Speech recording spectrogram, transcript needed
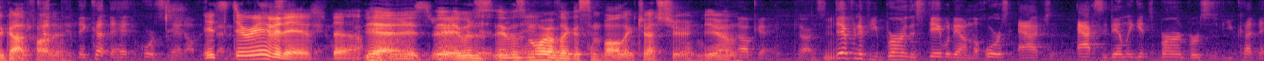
Okay. it's a They Godfather. cut, they cut the head, horse's head off. It's They cut it- derivative, Yeah. though. Yeah, It it, is it, it was it was more of like a symbolic gesture, you know. Okay. All right. It's different if you burn the stable down and the horse act- accidentally gets burned versus if you cut the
